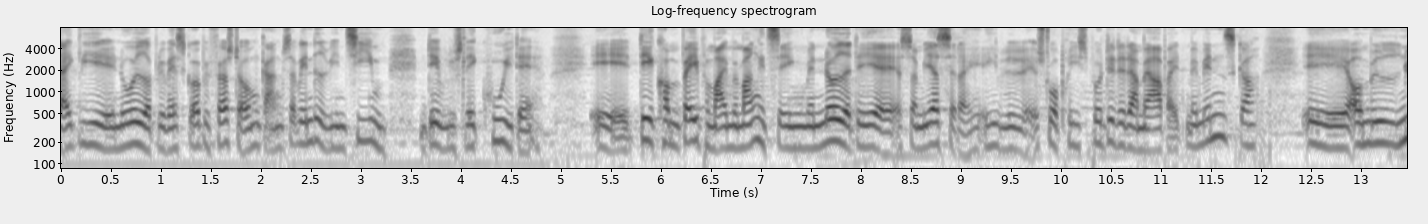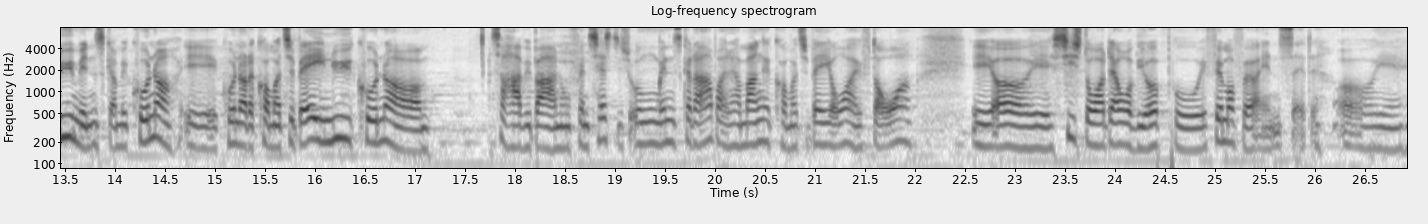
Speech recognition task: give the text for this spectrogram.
der ikke lige nåede at blive vasket op i første omgang gang, så ventede vi en time. Men det ville vi slet ikke kunne i dag. Øh, det er kommet bag på mig med mange ting, men noget af det, øh, som jeg sætter helt øh, stor pris på, det er det der med at arbejde med mennesker og møde nye mennesker med kunder. Kunder, der kommer tilbage, nye kunder og så har vi bare nogle fantastiske unge mennesker, der arbejder her. Mange kommer tilbage år efter år. Øh, og øh, sidste år, der var vi oppe på øh, 45 ansatte, og øh,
